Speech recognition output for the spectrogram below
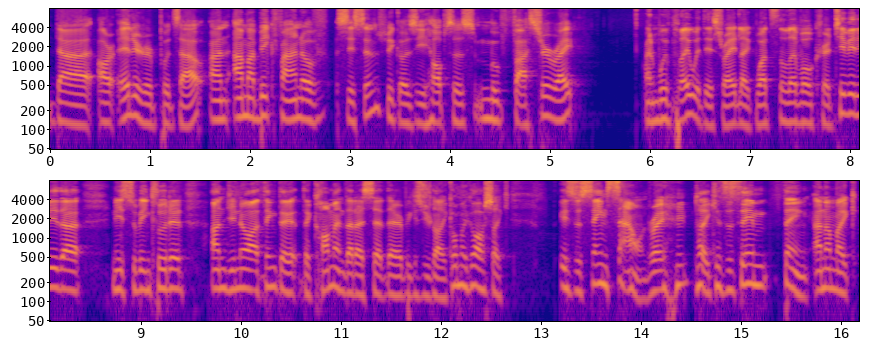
that our editor puts out, and I'm a big fan of systems because it helps us move faster, right? And we play with this, right? Like, what's the level of creativity that needs to be included? And you know, I think the the comment that I said there because you're like, oh my gosh, like it's the same sound, right? like it's the same thing, and I'm like,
